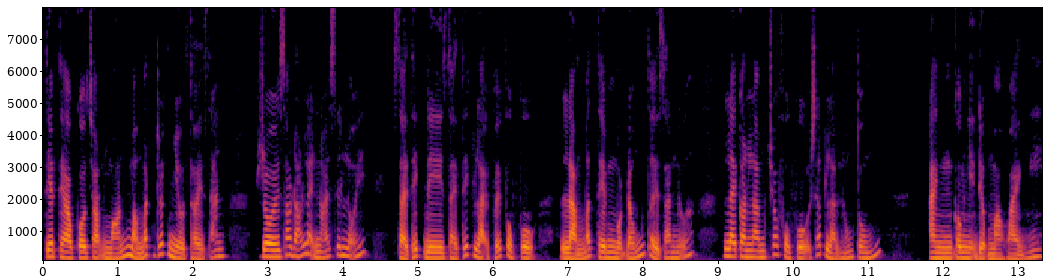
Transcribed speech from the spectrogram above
Tiếp theo cô chọn món mà mất rất nhiều thời gian, rồi sau đó lại nói xin lỗi, giải thích đi giải thích lại với phục vụ, làm mất thêm một đống thời gian nữa, lại còn làm cho phục vụ rất là lung túng. Anh không nhịn được mà hoài nghi,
